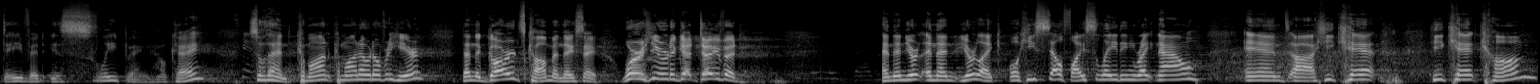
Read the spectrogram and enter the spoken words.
David is sleeping, okay? So then, come on, come on out over here. Then the guards come and they say, We're here to get David. And then you're, and then you're like, Well, he's self isolating right now, and uh, he, can't, he can't come.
